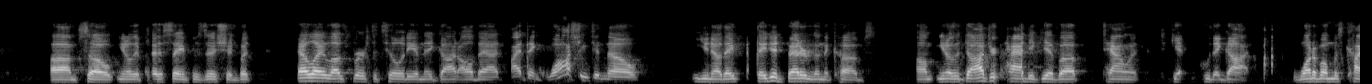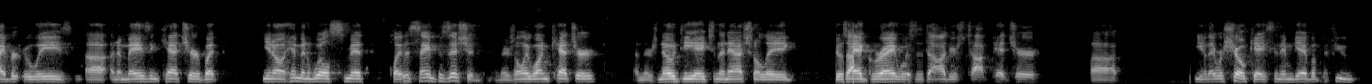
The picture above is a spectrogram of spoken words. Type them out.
Um, so, you know, they play the same position. But LA loves versatility and they got all that. I think Washington, though, you know, they, they did better than the Cubs. Um, you know, the Dodgers had to give up talent to get who they got. One of them was Keibert Ruiz, uh, an amazing catcher, but, you know, him and Will Smith play the same position. And there's only one catcher and there's no DH in the National League. Josiah Gray was the Dodgers' top pitcher. Uh, you know, they were showcasing him, gave up a few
